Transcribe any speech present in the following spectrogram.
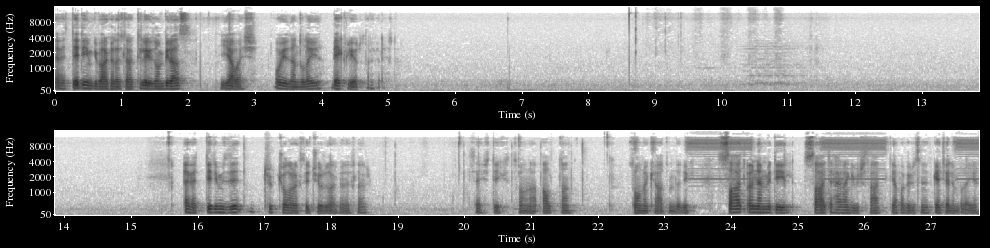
Evet dediğim gibi arkadaşlar televizyon biraz yavaş. O yüzden dolayı bekliyoruz arkadaşlar. Evet dilimizi Türkçe olarak seçiyoruz arkadaşlar. Seçtik. Sonra alttan sonraki adım dedik. Saat önemli değil. Saate herhangi bir saat yapabilirsiniz. Geçelim burayı.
